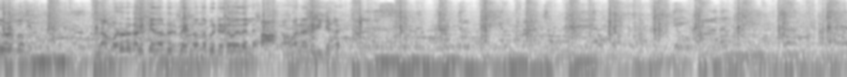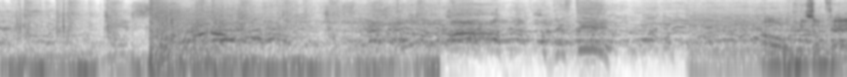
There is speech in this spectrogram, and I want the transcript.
എന്ത് കുഴപ്പം നമ്മുടെ കൂടെ കളിക്കാൻ ഒരു പെണ്ണൊന്ന് പെട്ടിട്ട് പോയതല്ലേ? അവനതിരിക്കട്ടെ. Oh, he's okay.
